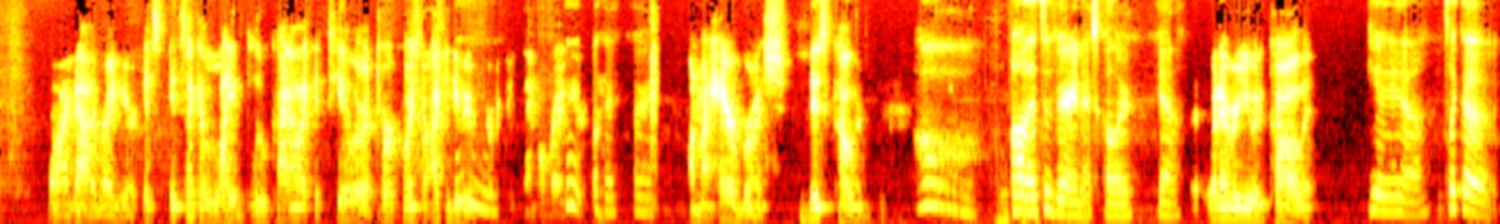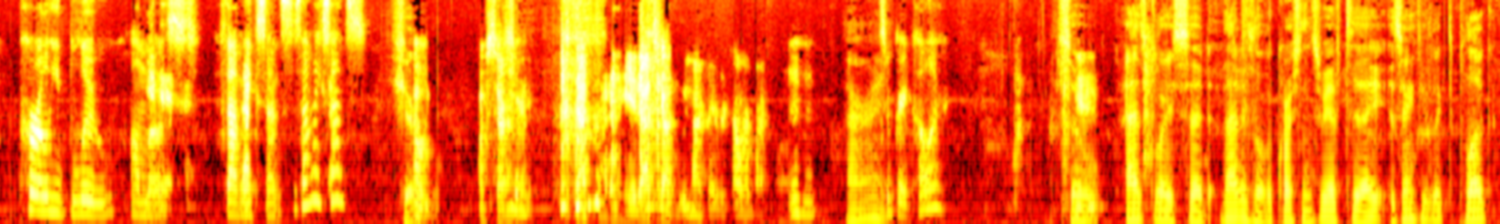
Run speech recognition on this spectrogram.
Oh, I got it right here. It's it's like a light blue, kind of like a teal or a turquoise. But I can give you a perfect example right Ooh, here. okay, all right. On my hairbrush, this color, Oh, oh, that's a very nice color. Yeah, whatever you would call it. yeah, yeah. yeah. It's like a pearly blue almost. If that makes sense. Does that make sense? Sure. Oh, oh certainly. Sure. That's gotta be, that's got to be my favorite color by far. hmm All right. It's a great color. So, Yeah. As Gloria said, that is all the questions we have today. Is there anything you'd like to plug?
